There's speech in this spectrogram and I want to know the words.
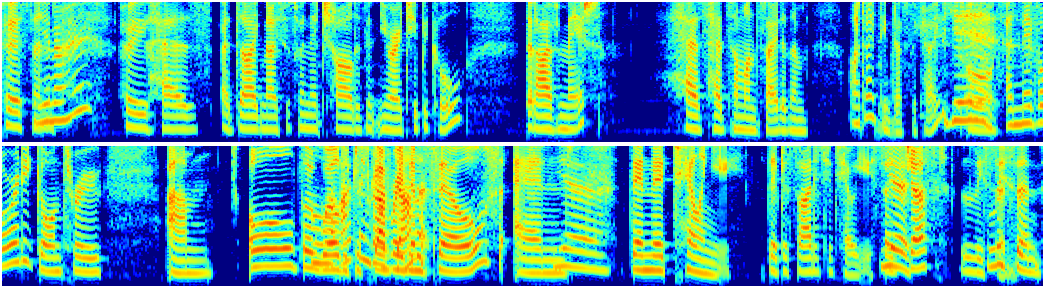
person you know? who has a diagnosis when their child isn't neurotypical that I've met has had someone say to them, I don't think that's the case. or- Yes. and they've already gone through um, all the Well, world I of discovery done it. themselves and Yeah. then they're telling you. They've decided to tell you. So Yes. just listen. Listen.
